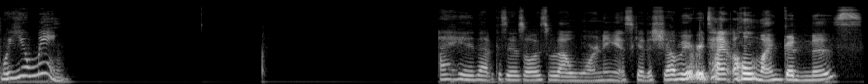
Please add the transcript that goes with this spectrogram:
What do you mean? I hated that because it was always without warning. It scared the shit out of me every time. Oh my goodness.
